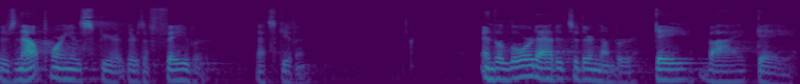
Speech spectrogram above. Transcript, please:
there's an outpouring of the Spirit, there's a favor that's given. And the Lord added to their number day by day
